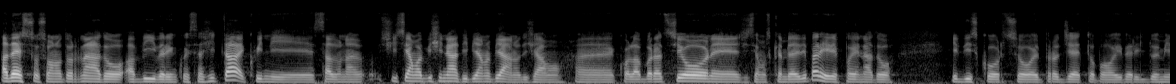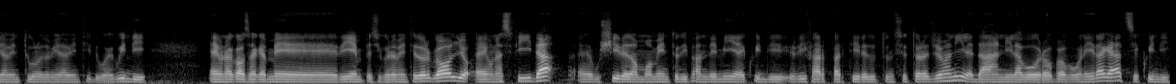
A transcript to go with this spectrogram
Adesso sono tornato a vivere in questa città e quindi una... ci siamo avvicinati piano piano, diciamo, eh, collaborazione, ci siamo scambiati di pareri e poi è nato il discorso e il progetto per il 2021-2022. Quindi è una cosa che a me riempie sicuramente d'orgoglio, è una sfida, eh, uscire da un momento di pandemia e quindi rifar partire tutto un settore giovanile, da anni lavoro proprio con i ragazzi e quindi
